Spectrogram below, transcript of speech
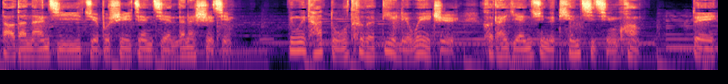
到达南极绝不是一件简单的事情，因为它独特的地理位置和它严峻的天气情况，对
